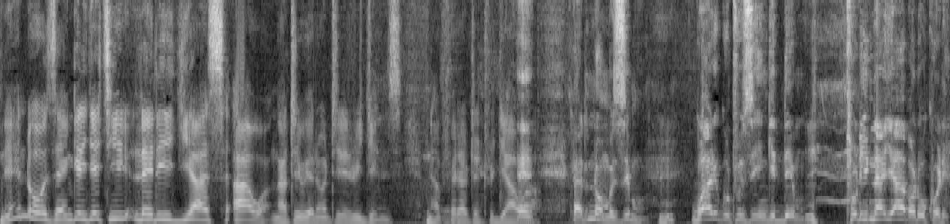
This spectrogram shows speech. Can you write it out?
naye ndowooza engeri gyeki religious hour nga tiwe not religions naffe era Eh, tetujyawa kati n'omuzimu gwali gutuzingiddemu tulinayo abalokole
